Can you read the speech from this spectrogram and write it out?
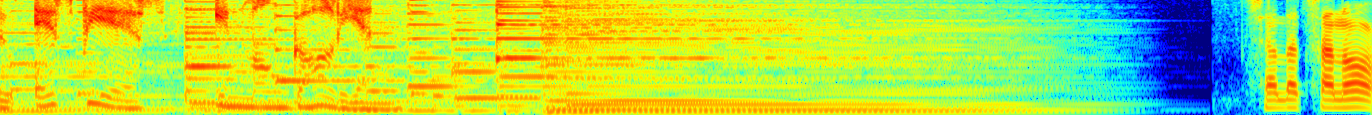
to SBS in Mongolian. Самбацхан уу.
